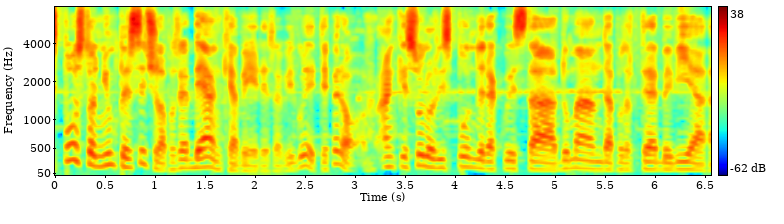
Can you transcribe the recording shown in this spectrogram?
risposta ognuno per sé ce la potrebbe anche avere, tra virgolette, però anche solo rispondere a questa domanda porterebbe via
